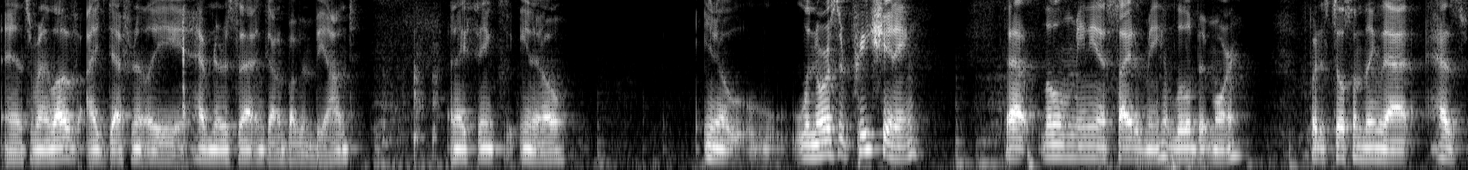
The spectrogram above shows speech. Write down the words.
and someone i love i definitely have noticed that and gone above and beyond. And i think you know you know lenore's appreciating that little mania side of me a little bit more but it's still something that has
